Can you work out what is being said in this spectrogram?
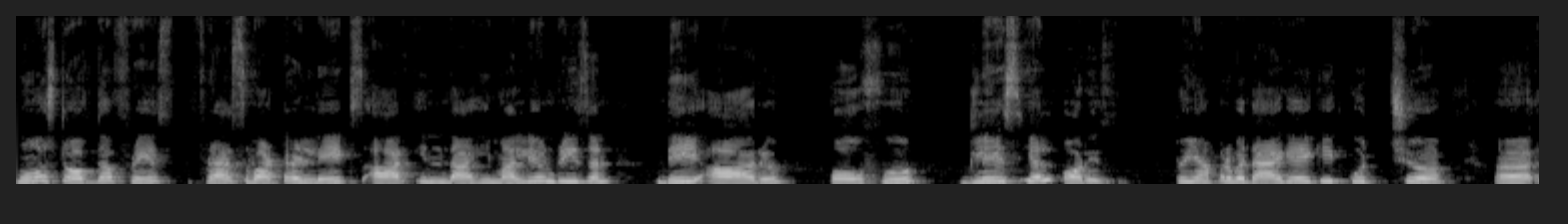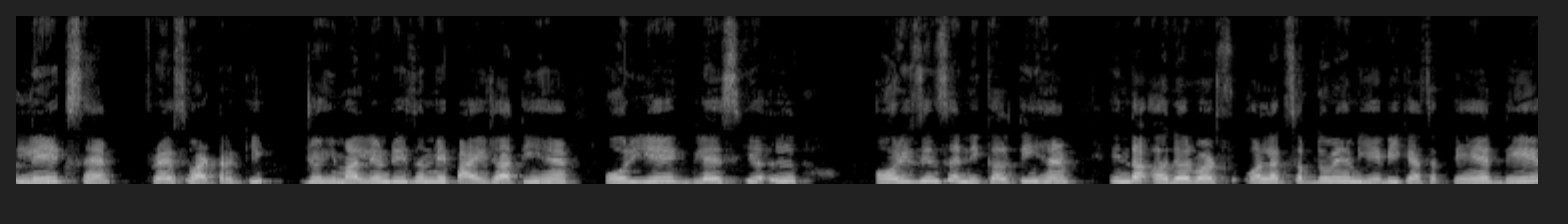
Most of the fresh fresh water lakes are in the Himalayan region they are of glacial origin तो यहाँ पर बताया गया है कि कुछ लेक्स हैं फ्रेश वाटर की, जो हिमालयन रीजन में पाई जाती हैं और ये ग्लेशियल ओरिजिन से निकलती हैं। इन द अदर वर्ड्स अलग शब्दों में हम ये भी कह सकते हैं they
